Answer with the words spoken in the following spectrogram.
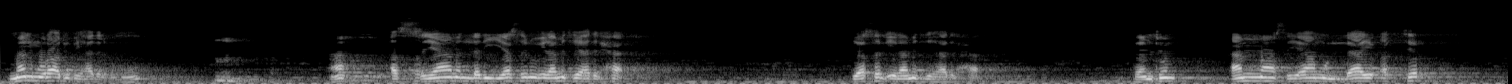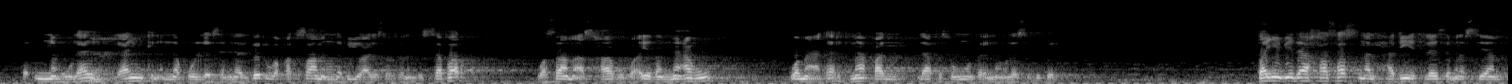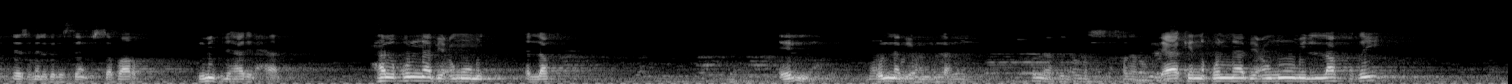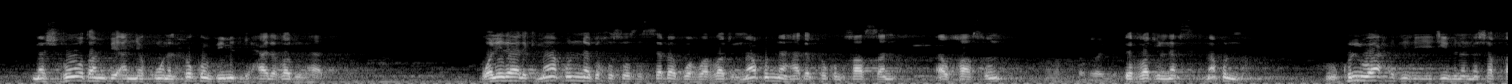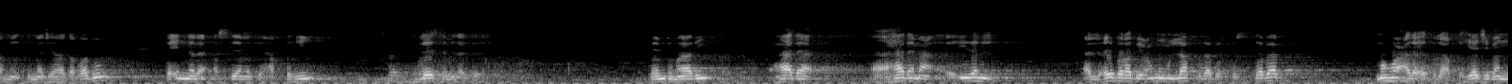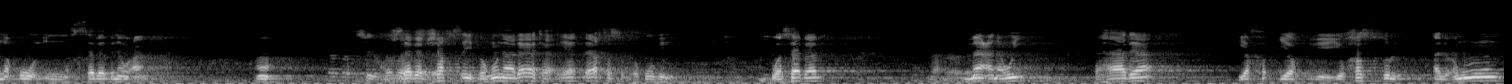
ما المراد بهذا العموم؟ الصيام الذي يصل إلى مثل هذه الحال يصل إلى مثل هذه الحال فهمتم؟ أما صيام لا يؤثر فإنه لا لا يمكن أن نقول ليس من البر وقد صام النبي عليه الصلاة والسلام في السفر وصام أصحابه أيضا معه ومع ذلك ما قال لا تصومون فإنه ليس ببر طيب إذا خصصنا الحديث ليس من الصيام ليس من البر الصيام في السفر بمثل هذه الحال. هل قلنا بعموم اللفظ؟ إلا قلنا بعموم اللفظ. لكن قلنا بعموم اللفظ مشروطا بأن يكون الحكم في مثل حال الرجل هذا. ولذلك ما قلنا بخصوص السبب وهو الرجل ما قلنا هذا الحكم خاصا أو خاص. بالرجل نفسه. ما قلنا. وكل واحد يجيه من المشقة مثل ما جاء هذا الرجل فإن الصيام في حقه ليس من البر فهمتم هذه؟ هذا هذا مع إذا العبرة بعموم اللفظ لا بخصوص السبب ما هو على إطلاقه. يجب أن نقول إن السبب نوعان. ها؟ سبب شخصي فهنا لا لا يختص الحكم به. وسبب معنوي فهذا يخص العموم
